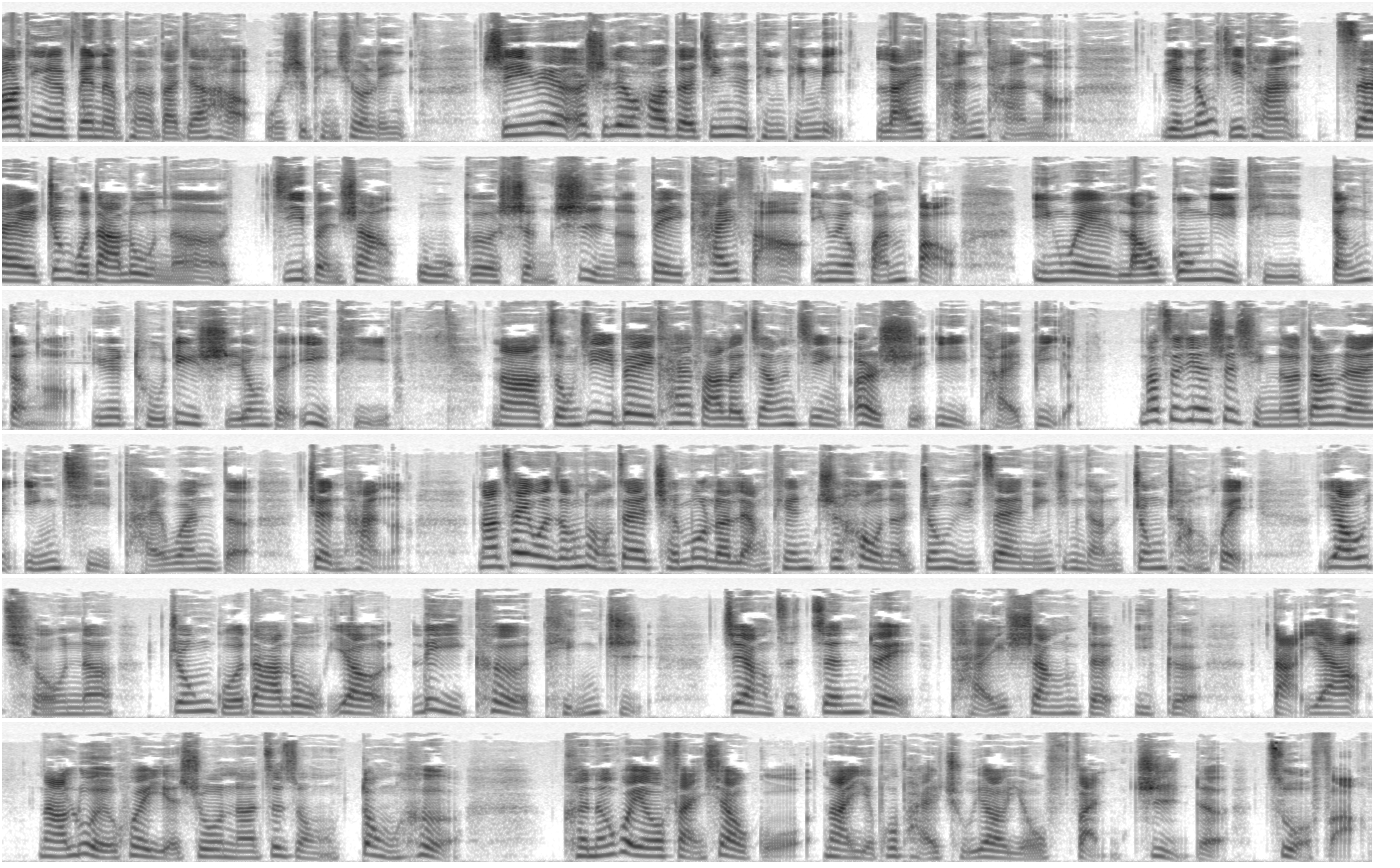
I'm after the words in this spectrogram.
好，听 FM 的朋友，大家好，我是平秀玲。十一月二十六号的今日评评里来谈谈呢、啊，远东集团在中国大陆呢，基本上五个省市呢被开罚啊，因为环保、因为劳工议题等等啊，因为土地使用的议题，那总计被开罚了将近二十亿台币啊。那这件事情呢，当然引起台湾的震撼了、啊。那蔡英文总统在沉默了两天之后呢，终于在民进党的中常会要求呢。中国大陆要立刻停止这样子针对台商的一个打压。那陆委会也说呢，这种恫吓可能会有反效果，那也不排除要有反制的做法。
